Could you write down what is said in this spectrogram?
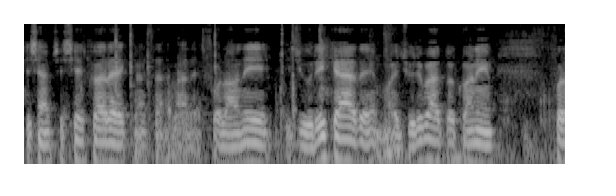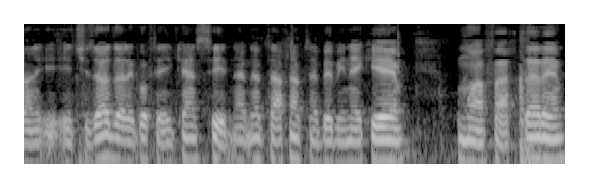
چشم چشی کاره مثلا بله فلانی جوری کرده ما جوری باید بکنیم. فلانی چیزا داره. گفته این کن سی نه نه طرف نبتونه ببینه که موفق تره.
